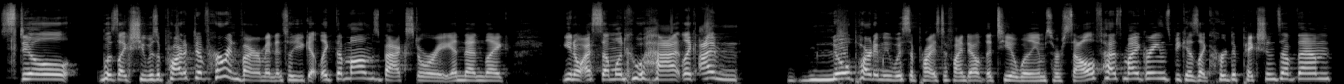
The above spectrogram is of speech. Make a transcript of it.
still was like she was a product of her environment. And so you get like the mom's backstory and then like you know as someone who had like i'm no part of me was surprised to find out that tia williams herself has migraines because like her depictions of them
